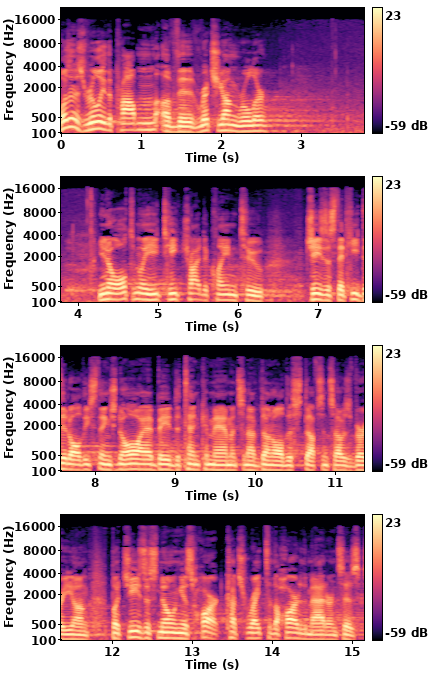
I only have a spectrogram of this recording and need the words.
Wasn't this really the problem of the rich young ruler? You know, ultimately, he, he tried to claim to Jesus that he did all these things. No, I obeyed the Ten Commandments and I've done all this stuff since I was very young. But Jesus, knowing his heart, cuts right to the heart of the matter and says,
